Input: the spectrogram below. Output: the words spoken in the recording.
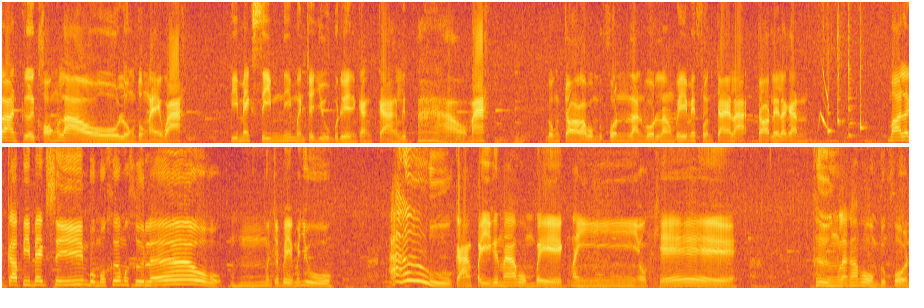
บ้านเกิดของเราลงตรงไหนวะ พี่แม็กซิมนี่เหมือนจะอยู่บริเวณกลางๆ หรือเปล่ามาลงจอดครับผมทุกคนรันวนรันเวไม่สนใจละจอดเลยแล้วกัน มาแล้วครับพี่แม็กซิมผมเอาเครื่องมาคืนแล้วเหมือนจะเบรกไม่อยู่อ้าวกลางปีขึ้นมาผมเบรกนี่โอเค ถึงแล้วครับผมทุกคน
